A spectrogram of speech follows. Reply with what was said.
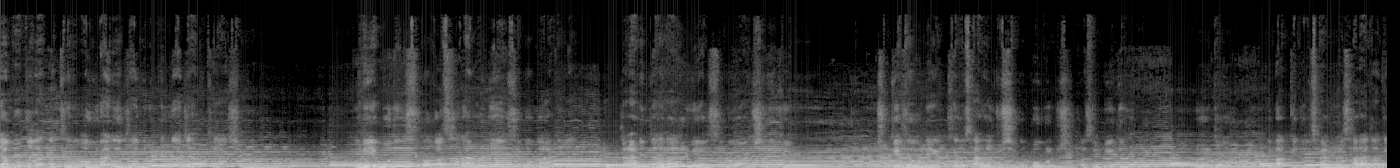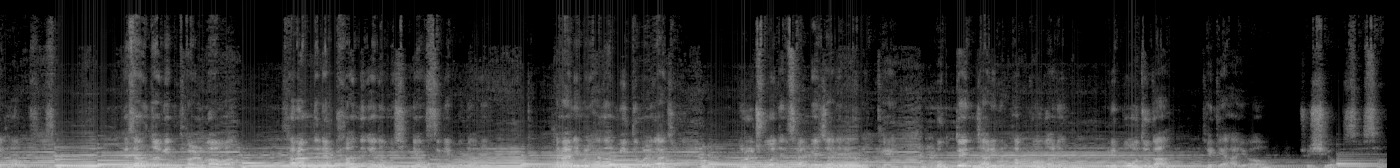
야고가 같은 억울한 인생으로 끝나지 않게 하시고 우리의 모든 수고가 사람을 위한 수고가 아니라 하나님 나라를 위한 수고와 신이 되고 주께서 우리에게 큰 상을 주시고 복을 주실 것을 믿음으로 오늘도 이 맡겨진 삶을 살아가게 하옵소서. 세상적인 결과와 사람들의 반응에 너무 신경 쓰기보다는 하나님을 향한 믿음을 가지고 오늘 주어진 삶의 자리를 그렇게 복된 자리로 바꾸어가는 우리 모두가 되게 하여 주시옵소서.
